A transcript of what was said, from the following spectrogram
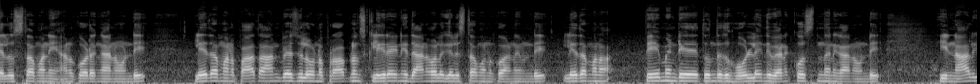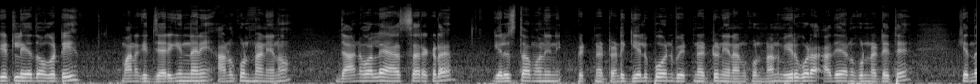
గెలుస్తామని అనుకోవడం కానివ్వండి లేదా మన పాత ఆన్ బేస్లో ఉన్న ప్రాబ్లమ్స్ క్లియర్ అయినాయి దానివల్ల గెలుస్తామని కానివ్వండి లేదా మన పేమెంట్ ఏదైతే ఉందో అది హోల్డ్ అయింది వెనక్కి వస్తుందని కానివ్వండి ఈ నాలుగిట్లు ఏదో ఒకటి మనకి జరిగిందని అనుకుంటున్నాను నేను. దానివల్ల వేస్తారు ఇక్కడ గెలుస్తామని పెట్టినట్టు అంటే గెలుపు అని పెట్టినట్టు నేను అనుకుంటున్నాను. మీరు కూడా అదే అనుకున్నట్టయితే కింద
